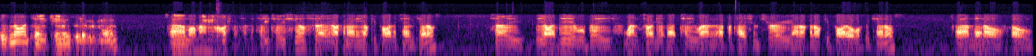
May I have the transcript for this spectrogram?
there's 19 kennels that are around. Um, I'm only licensed as a T2 still, so I can only occupy the 10 kennels. So the idea will be once I get that T1 application through and I can occupy all of the kennels, um, then I'll, I'll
